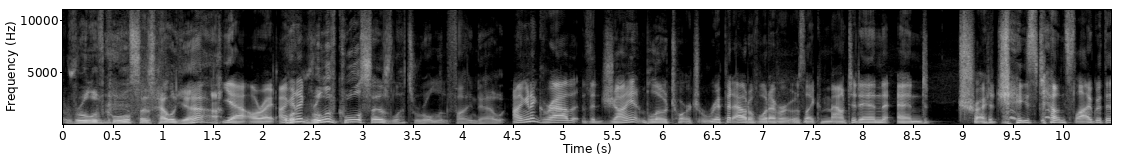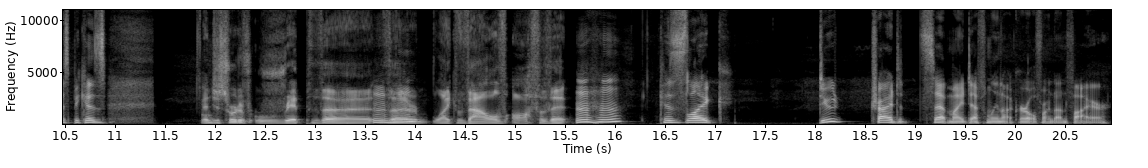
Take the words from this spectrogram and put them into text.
Rule of Cool says, hell yeah. yeah, all right. I'm gonna Rule of Cool says, let's roll and find out. I'm gonna grab the giant blowtorch, rip it out of whatever it was like mounted in, and try to chase down Slag with this because And just sort of rip the the like valve off of it. mm-hmm. Cause like dude tried to set my definitely not girlfriend on fire.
